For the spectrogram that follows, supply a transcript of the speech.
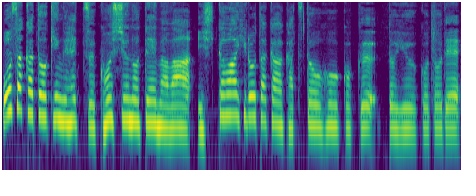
大阪トーキングヘッズ今週のテーマは石川博隆活動報告ということで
